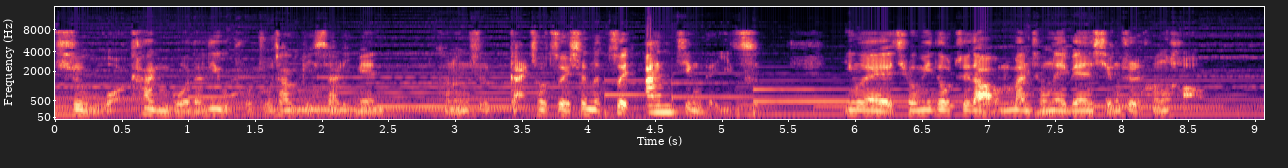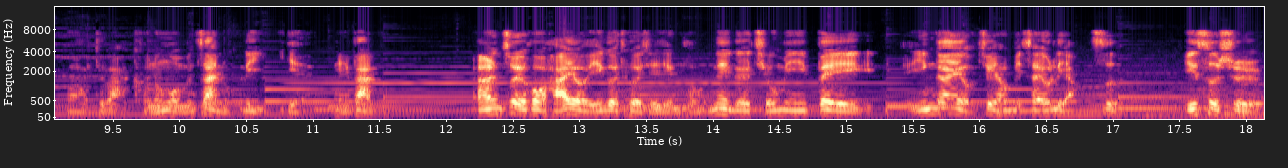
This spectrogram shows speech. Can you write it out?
是我看过的利物浦主场比赛里面。可能是感受最深的、最安静的一次，因为球迷都知道曼城那边形势很好啊，对吧？可能我们再努力也没办法。当然，最后还有一个特写镜头，那个球迷被应该有这场比赛有两次，一次是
